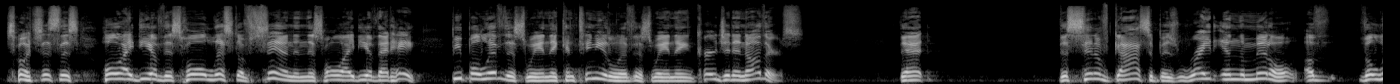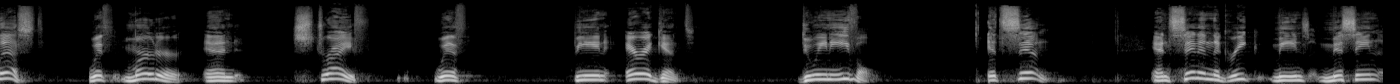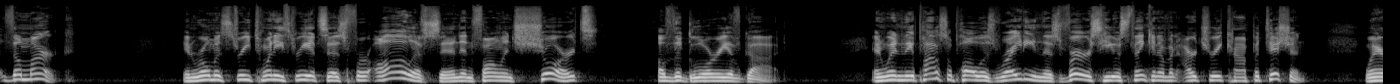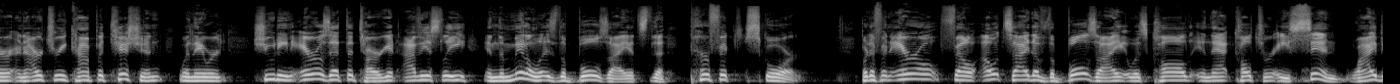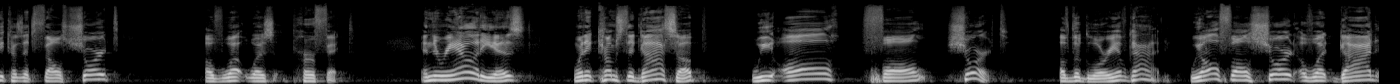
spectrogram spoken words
So it's just this whole idea of this whole list of sin and this whole idea of that, hey, people live this way and they continue to live this way and they encourage it in others. That the sin of gossip is right in the middle of the list with murder and strife, with being arrogant, doing evil. It's sin. And sin in the Greek means missing the mark. In Romans 3:23 it says for all have sinned and fallen short of the glory of God. And when the apostle Paul was writing this verse, he was thinking of an archery competition where an archery competition, when they were shooting arrows at the target, obviously in the middle is the bullseye. It's the perfect score. But if an arrow fell outside of the bullseye, it was called in that culture a sin. Why? Because it fell short of what was perfect. And the reality is, when it comes to gossip, we all fall short of the glory of God. We all fall short of what God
